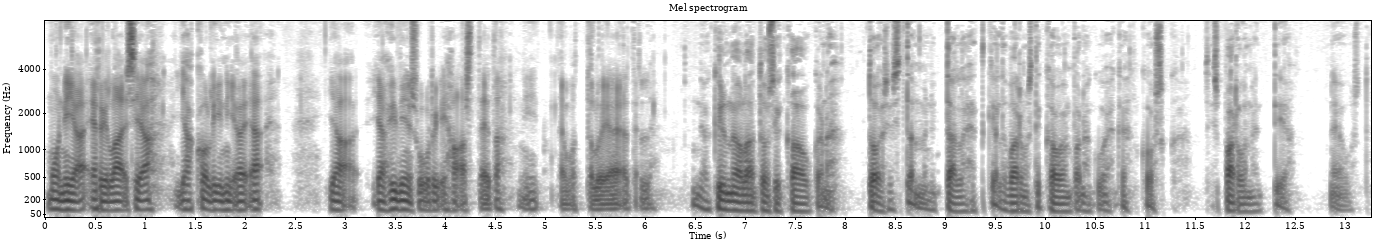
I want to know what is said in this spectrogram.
monia erilaisia jakolinjoja – ja, ja hyvin suuria haasteita niitä neuvotteluja ajatellen. No, kyllä me ollaan tosi kaukana toisistamme nyt tällä hetkellä, varmasti kauempana kuin ehkä koskaan, siis parlamentti ja neuvosto.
